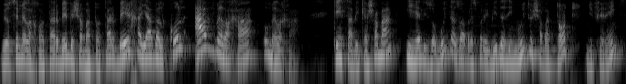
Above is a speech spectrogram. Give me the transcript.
veose melachot arbe beshabatot arbe, chayav al kol av melachá o melachá. Quem sabe que é Shabat e realizou muitas obras proibidas em muitos Shabbatot diferentes,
